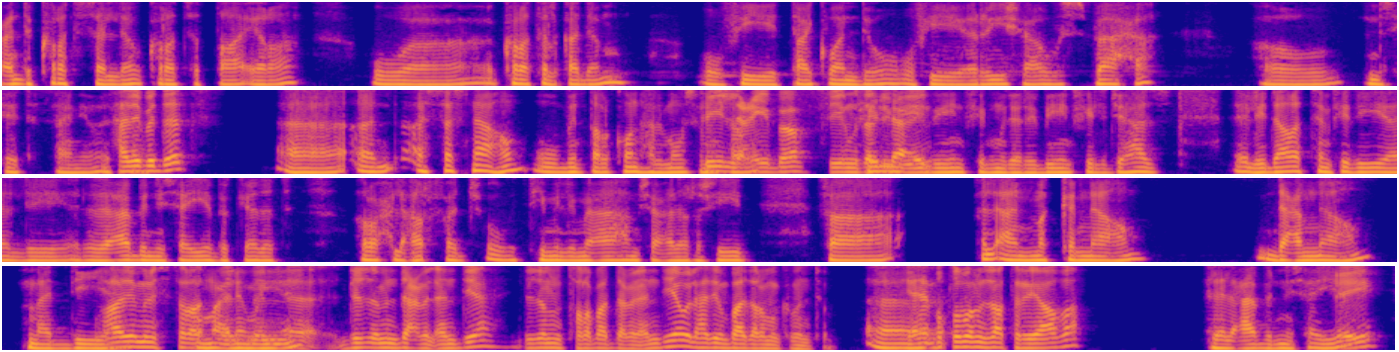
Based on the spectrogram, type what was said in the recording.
عندك كرة السلة وكرة الطائرة وكرة القدم وفي التايكوندو وفي الريشه والسباحه ونسيت الثانية. هذه بدت؟ آه، أسسناهم وبنطلقون هالموسم في اللعيبة في المدربين. في اللاعبين في المدربين في الجهاز. الإدارة التنفيذية للألعاب النسائية بقيادة روح العرفج والتيم اللي معاها مشعل الرشيد. فالآن مكناهم دعمناهم. ماديا هذه من استرات من جزء من دعم الأندية جزء من طلبات دعم الأندية ولا هذه مبادرة منكم أنتم؟ آه يعني مطلوبه من وزارة الرياضة؟ الألعاب النسائية إي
